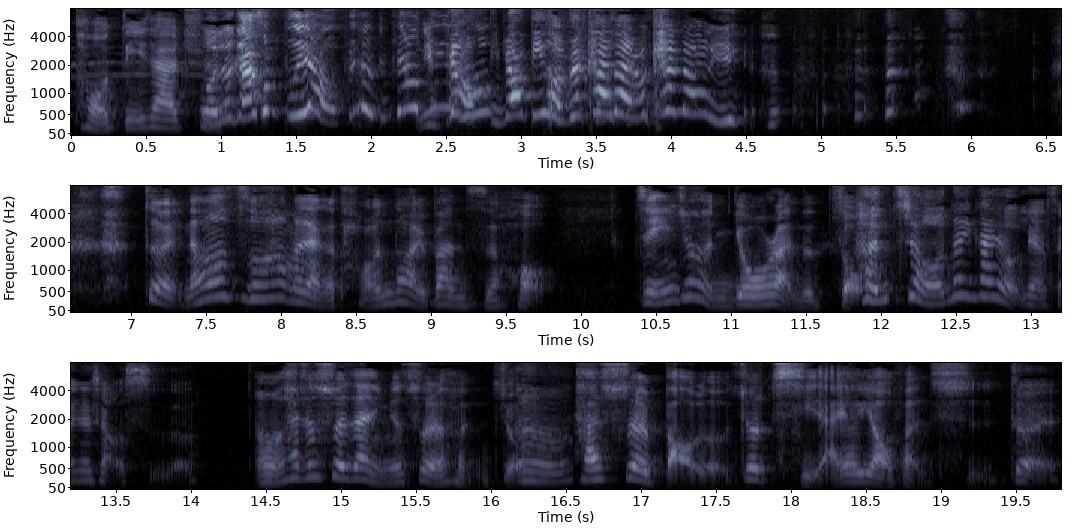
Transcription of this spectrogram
头低下去，我就跟他说不要不要，你不要你不要，你不要低头，不要看他，你不要看那里。对，然后之后他们两个讨论到一半之后，简一就很悠然的走，很久，那应该有两三个小时了。嗯，他就睡在里面睡了很久，嗯他睡饱了就起来要要饭吃，对，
